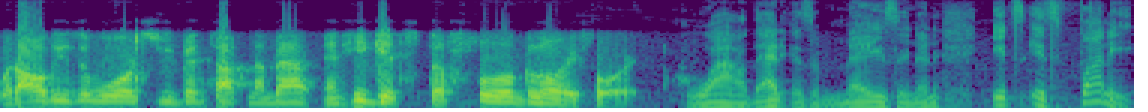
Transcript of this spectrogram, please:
with all these awards you've been talking about, and he gets the full glory for it. Wow, that is amazing. And it's it's funny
